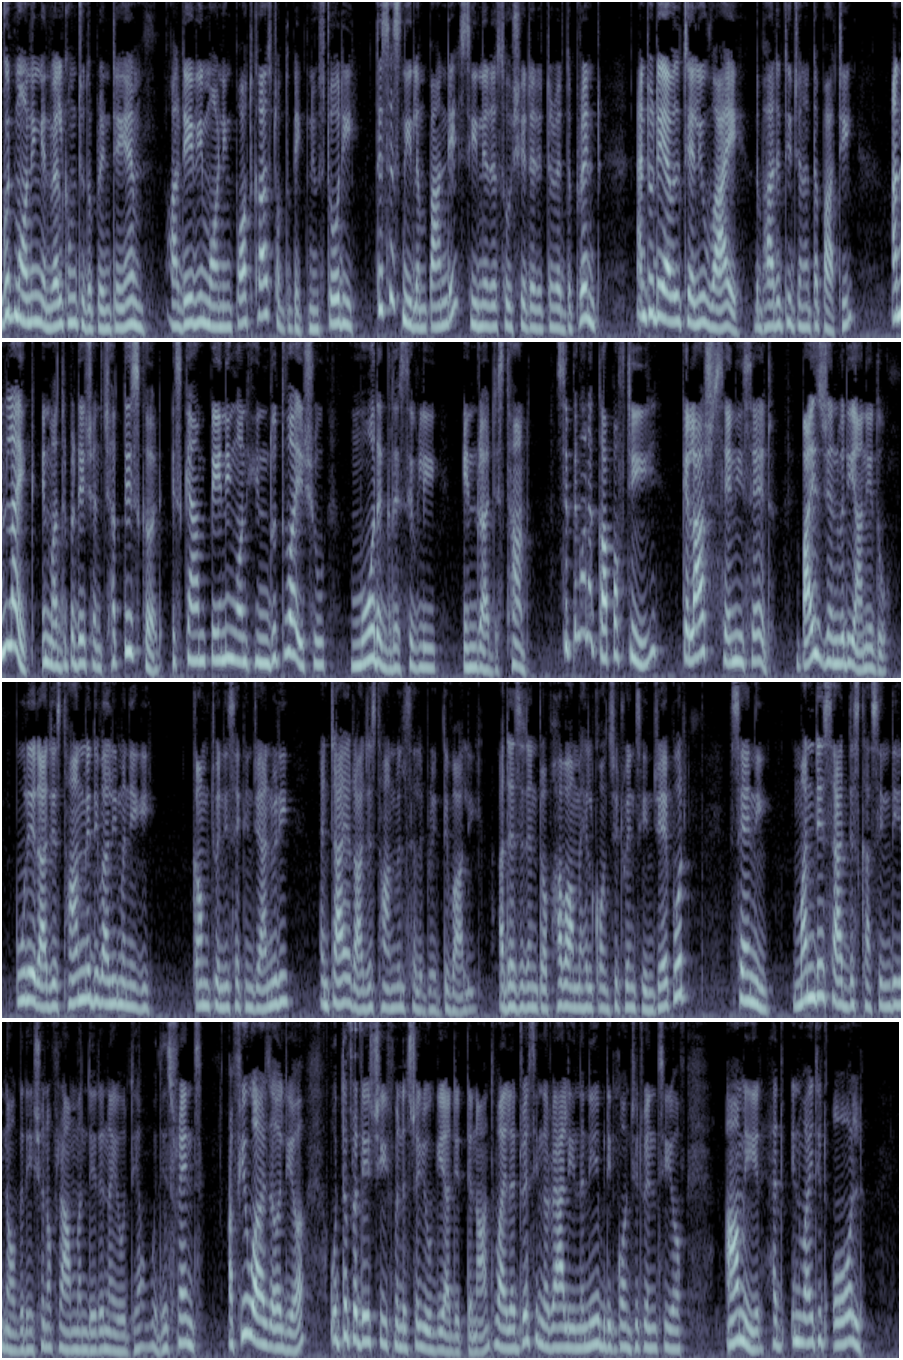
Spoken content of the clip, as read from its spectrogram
Good morning and welcome to the Print AM, our daily morning podcast of the big news story. This is Neelam Pandey, Senior Associate Editor at The Print, and today I will tell you why the Bharatiya Janata Party, unlike in Madhya Pradesh and Chhattisgarh, is campaigning on Hindutva issue more aggressively in Rajasthan. Sipping on a cup of tea, Kailash Saini said, 22 January, आने Do. पूरे Rajasthan में Diwali मनेगी Come 22 January." Entire Rajasthan will celebrate Diwali. A resident of Hawa Mahal constituency in Jaipur, Saini Monday sat discussing the inauguration of Ram Mandir in Ayodhya with his friends. A few hours earlier, Uttar Pradesh Chief Minister Yogi Adityanath, while addressing a rally in the neighboring constituency of Amer, had invited all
